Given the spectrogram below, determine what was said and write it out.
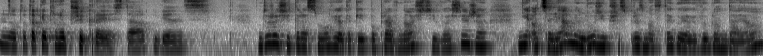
no to takie trochę przykre jest, tak? Więc Dużo się teraz mówi o takiej poprawności właśnie, że nie oceniamy ludzi przez pryzmat tego, jak wyglądają,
